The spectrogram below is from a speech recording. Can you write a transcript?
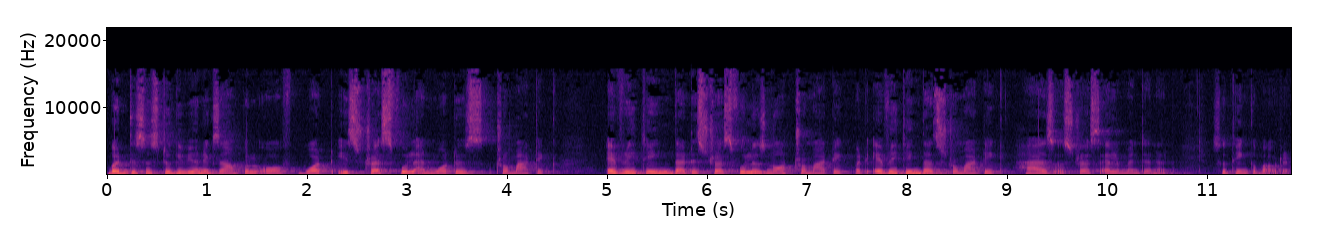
But this is to give you an example of what is stressful and what is traumatic. Everything that is stressful is not traumatic, but everything that's traumatic has a stress element in it. So think about it.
